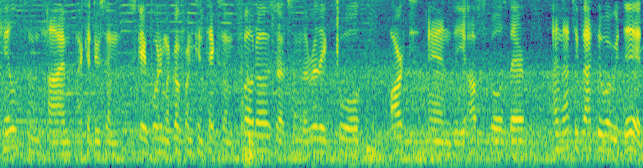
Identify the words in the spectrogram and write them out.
kill some time. I could do some skateboarding. My girlfriend can take some photos of some of the really cool art and the obstacles there, and that's exactly what we did.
